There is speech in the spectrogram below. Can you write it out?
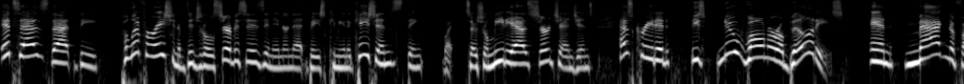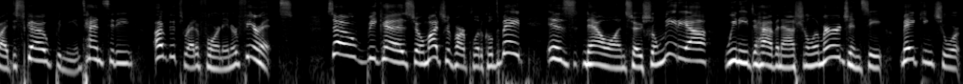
It says that the proliferation of digital services and internet based communications, think what social media, search engines, has created these new vulnerabilities and magnified the scope and the intensity of the threat of foreign interference. So, because so much of our political debate is now on social media, we need to have a national emergency, making sure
